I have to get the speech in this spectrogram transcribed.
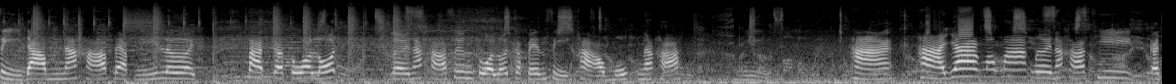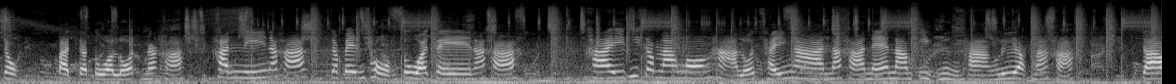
สีดำนะคะ แบบนี้เลย ตัดกับตัวรถเลยนะคะ ซึ่งตัวรถจะเป็นสีขาวมุกนะคะนี่หาหายากมากๆเลยนะคะ ที่กระจกตัดกับตัวรถนะคะ คันนี้นะคะจะเป็นโฉมตัวเจนะคะ ใครที่กำลังมองหารถใช้งานนะคะ แนะนำอีกหนึ่งทางเลือกนะคะ เจ้า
